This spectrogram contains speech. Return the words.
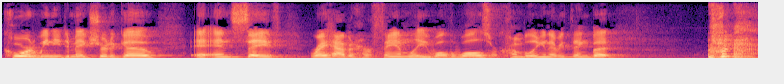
cord. We need to make sure to go and, save Rahab and her family while the walls are crumbling and everything. But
